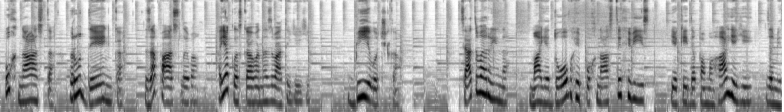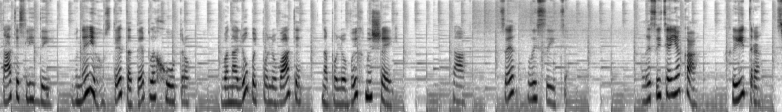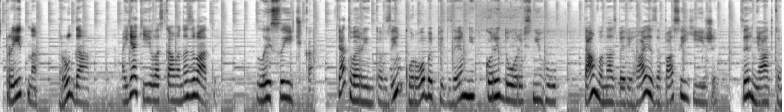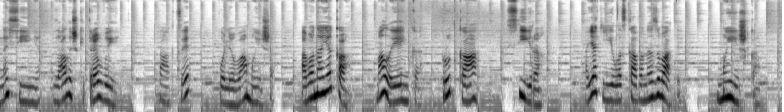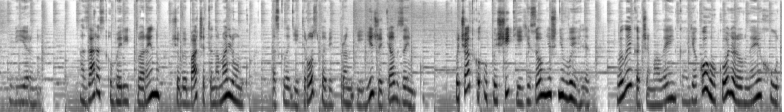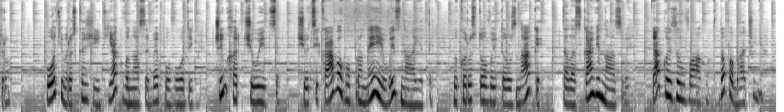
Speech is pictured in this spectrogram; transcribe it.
Пухнаста, руденька, запаслива. А як ласкаво назвати її? Білочка. Ця тварина має довгий пухнастий хвіст, який допомагає їй замітати сліди. В неї густе та тепле хутро. Вона любить полювати на польових мишей. Так, це лисиця. Лисиця яка? Хитра, спритна, руда. А як її ласкаво назвати? Лисичка. Ця тваринка взимку робить підземні коридори в снігу. Там вона зберігає запаси їжі, зернятка, насіння, залишки трави. Так, це польова миша. А вона яка? Маленька, прудка, сіра. А як її ласкаво назвати? Мишка. Вірно. А зараз оберіть тварину, що ви бачите на малюнку, та складіть розповідь про її життя взимку. Спочатку опишіть її зовнішній вигляд, велика чи маленька, якого кольору в неї хутро. Потім розкажіть, як вона себе поводить, чим харчується, що цікавого про неї ви знаєте. Використовуйте ознаки та ласкаві назви. Дякую за увагу. До побачення!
